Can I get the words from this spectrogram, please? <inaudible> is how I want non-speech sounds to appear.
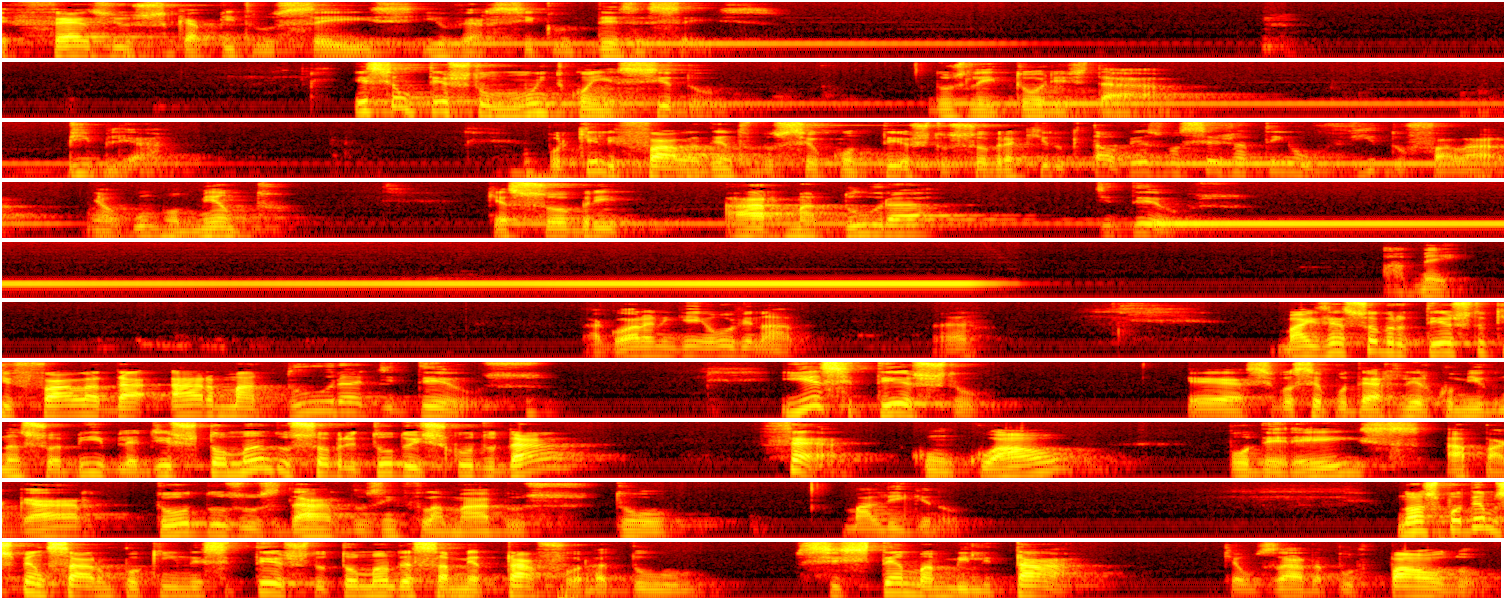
Efésios capítulo 6 e o versículo 16. Esse é um texto muito conhecido dos leitores da Bíblia, porque ele fala dentro do seu contexto sobre aquilo que talvez você já tenha ouvido falar em algum momento, que é sobre a armadura de Deus. Amém. Agora ninguém ouve nada. Né? Mas é sobre o texto que fala da armadura de Deus. E esse texto é, se você puder ler comigo na sua Bíblia, diz: tomando sobretudo o escudo da fé, com o qual podereis apagar todos os dardos inflamados do maligno. Nós podemos pensar um pouquinho nesse texto, tomando essa metáfora do sistema militar que é usada por Paulo,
